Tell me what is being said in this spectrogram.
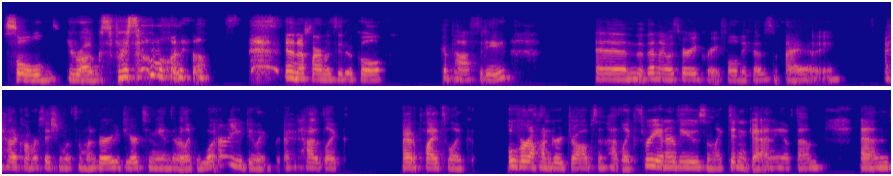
sold drugs for someone else in a pharmaceutical capacity. And then I was very grateful because I I had a conversation with someone very dear to me and they're like, what are you doing? I had had like I had applied to like over a hundred jobs and had like three interviews and like didn't get any of them. And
